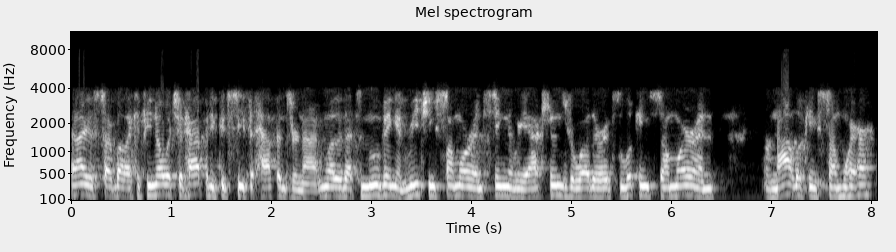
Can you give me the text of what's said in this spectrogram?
and I just talk about like, if you know what should happen, you could see if it happens or not. And whether that's moving and reaching somewhere and seeing the reactions or whether it's looking somewhere and or not looking somewhere,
